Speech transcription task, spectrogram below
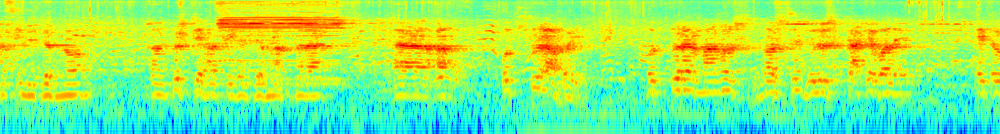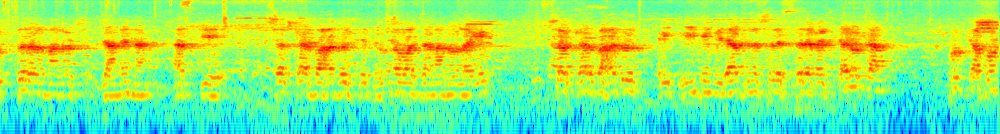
হাসিলের জন্য সন্তুষ্টি হাসিলের জন্য আপনারা আহ, উত্তরা হয়ে উত্তরার মানুষ নরসিং জুলুস কাকে বলে? এটা উত্তরার মানুষ জানে না। আজকে সরকার বাহাদুরকে ধন্যবাদ জানানো লাগে। সরকার বাহাদুর এই ঈদে মিলাদ ইসলামের তেরোটা প্রজ্ঞাপন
